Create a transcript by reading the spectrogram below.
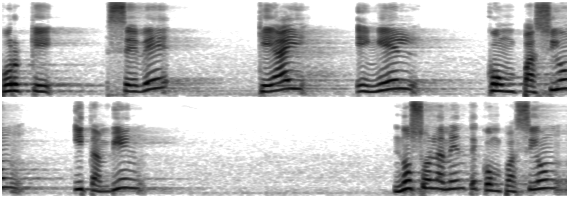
porque se ve que hay en él compasión y también no solamente compasión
